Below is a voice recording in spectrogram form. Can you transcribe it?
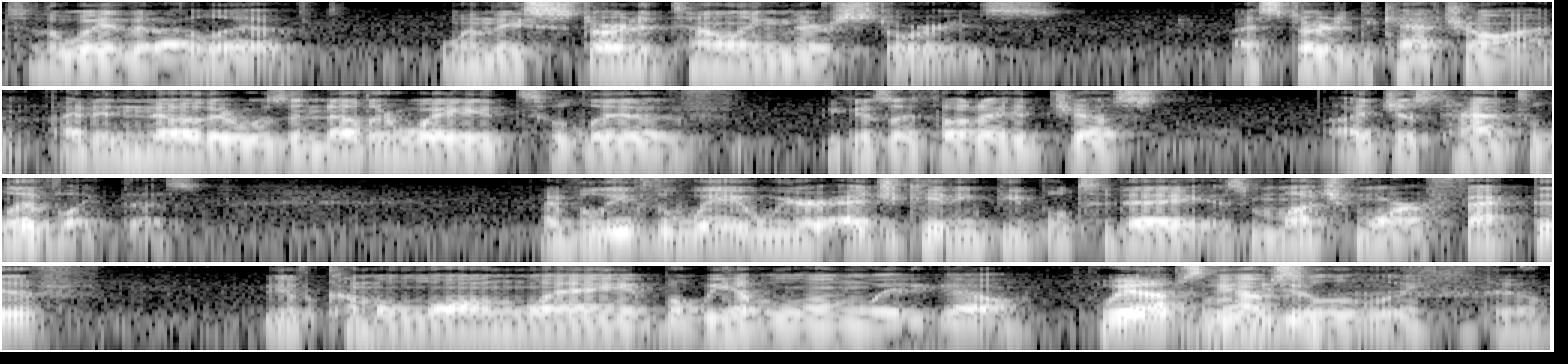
to the way that I lived. When they started telling their stories, I started to catch on. I didn't know there was another way to live because I thought I had just I just had to live like this. I believe the way we are educating people today is much more effective. We have come a long way, but we have a long way to go. We absolutely, we do. absolutely do.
